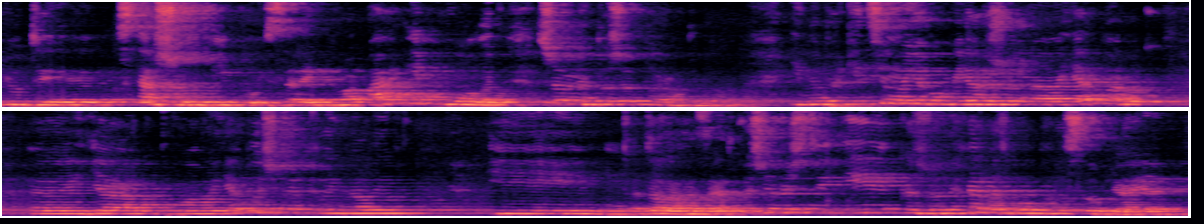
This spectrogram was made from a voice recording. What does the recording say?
люди старшого віку і середнього, а і молодь, що мене дуже порадувало. І наприкінці моєго в'яжу на ярмарок е, я купувала яблучка клинали і дала газетку жіночці і кажу, нехай вас Бог благословляє.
